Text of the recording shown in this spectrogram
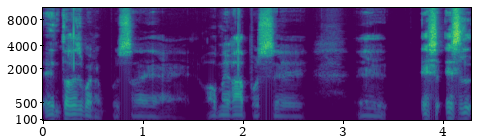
entonces, bueno, pues eh, Omega, pues eh, eh, es, es-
